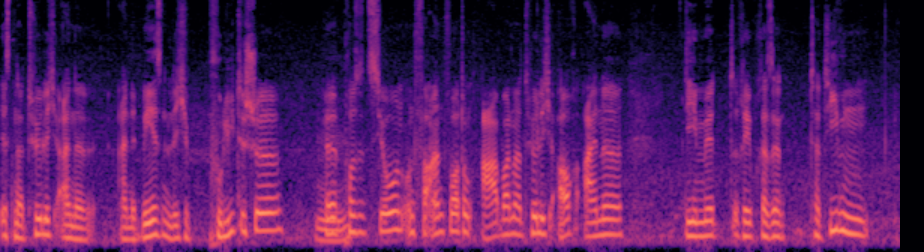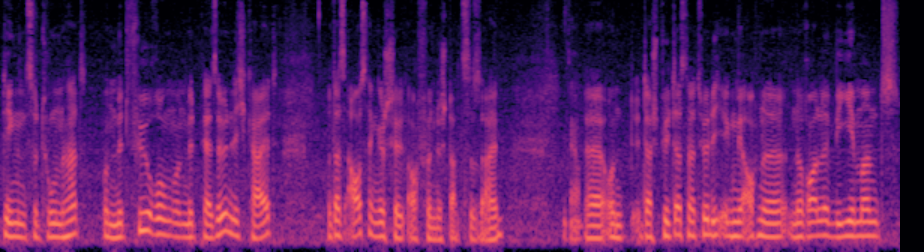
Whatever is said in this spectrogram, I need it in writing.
ist natürlich eine, eine wesentliche politische äh, Position und Verantwortung, aber natürlich auch eine, die mit repräsentativen Dingen zu tun hat und mit Führung und mit Persönlichkeit und das Aushängeschild auch für eine Stadt zu sein. Ja. Äh, und da spielt das natürlich irgendwie auch eine, eine Rolle, wie jemand,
